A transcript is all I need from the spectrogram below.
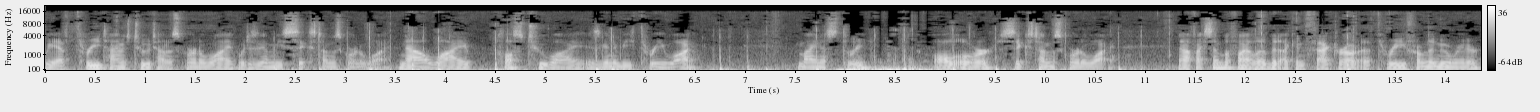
we have 3 times 2 times square root of y, which is going to be 6 times square root of y. Now y plus 2y is going to be 3y minus 3 all over 6 times square root of y. Now if I simplify a little bit, I can factor out a 3 from the numerator.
